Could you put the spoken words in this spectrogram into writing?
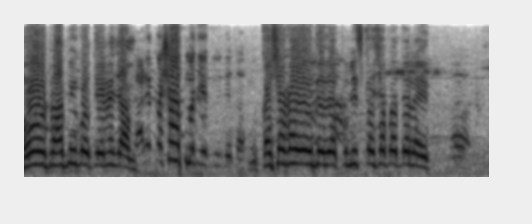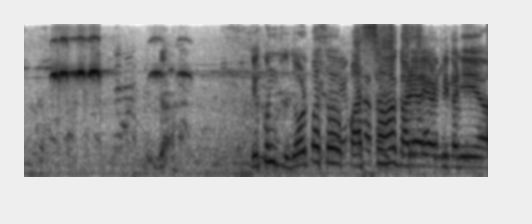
हो ट्रॅफिक होते ना जाम. गाड्या कशा आतमध्ये येत देतात? कशा काय येऊ देते पोलीस कशा बद्दल आहेत? एकूण जवळपास पाच सहा गाड्या या ठिकाणी अ,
